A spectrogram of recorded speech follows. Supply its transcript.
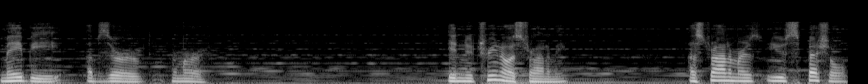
may be observed from Earth. In neutrino astronomy, astronomers use special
